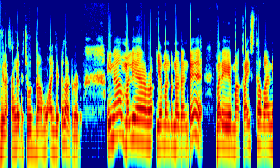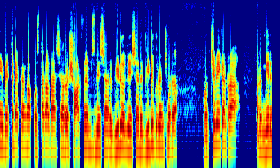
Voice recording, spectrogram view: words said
వీళ్ళ సంగతి చూద్దాము అని చెప్పేసి అంటున్నాడు. ఈయన మళ్ళీ ఏమంటున్నాడు అంటే మరి మా క్రైస్తవాన్ని వ్యతిరేకంగా పుస్తకాలు రాశారు షార్ట్ ఫిల్మ్స్ తీశారు వీడియోలు తీశారు వీడియో గురించి కూడా వచ్చి వేయకండి రా. మరి మీరు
